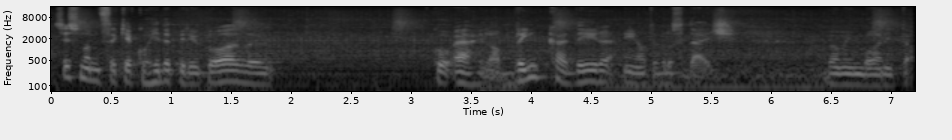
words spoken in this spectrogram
Não sei se o nome disso aqui é corrida perigosa. Co- É, ó, brincadeira em alta velocidade. Vamos embora então.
